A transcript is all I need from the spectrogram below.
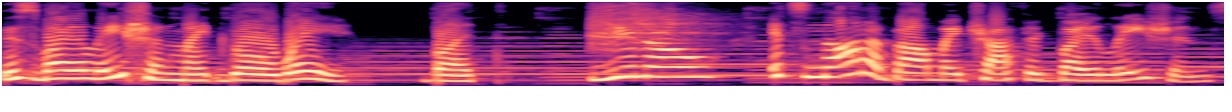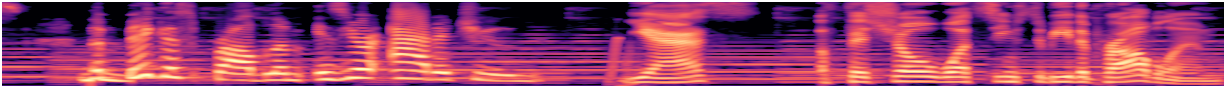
This violation might go away, but. You know, it's not about my traffic violations. The biggest problem is your attitude. Yes? Official, what seems to be the problem?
